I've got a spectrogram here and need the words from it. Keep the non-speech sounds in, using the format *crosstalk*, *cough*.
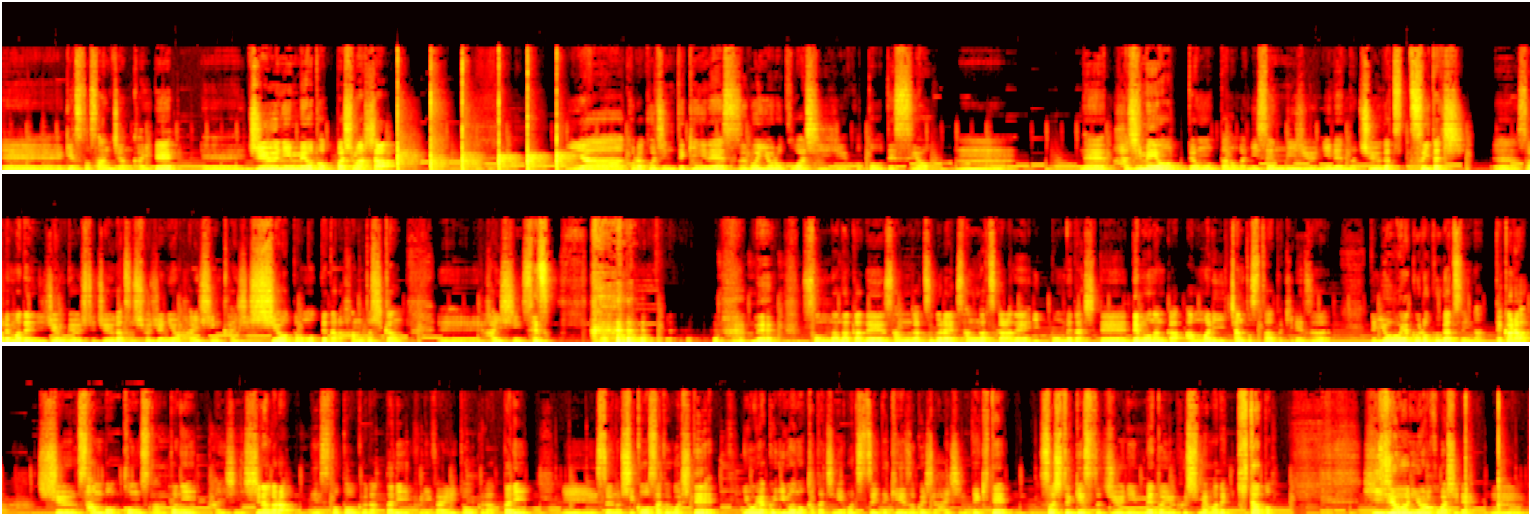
えー、ゲストさんちゃん会で、えー、10人目を突破しました。いやー、これは個人的にね、すごい喜ばしいことですよ。うん。ね、始めようって思ったのが2022年の10月1日。うん、それまでに準備をして10月初旬には配信開始しようと思ってたら半年間、えー配信せず。*laughs* ね、そんな中で3月ぐらい、3月からね、1本目出して、でもなんかあんまりちゃんとスタート切れず、で、ようやく6月になってから、週3本コンスタントに配信しながら、ゲストトークだったり、振り返りトークだったり、えーそういうの試行錯誤して、ようやく今の形に落ち着いて継続して配信できて、そしてゲスト10人目という節目まで来たと。非常に喜ばしいね。うん。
